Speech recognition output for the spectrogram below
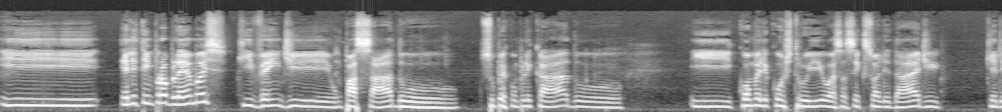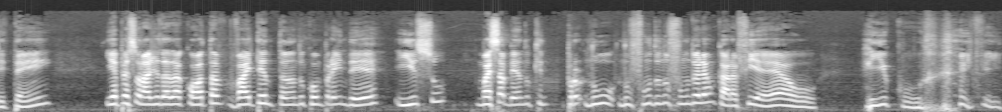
E ele tem problemas que vêm de um passado super complicado e como ele construiu essa sexualidade que ele tem. E a personagem da Dakota vai tentando compreender isso, mas sabendo que no, no fundo, no fundo, ele é um cara fiel, rico, enfim.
